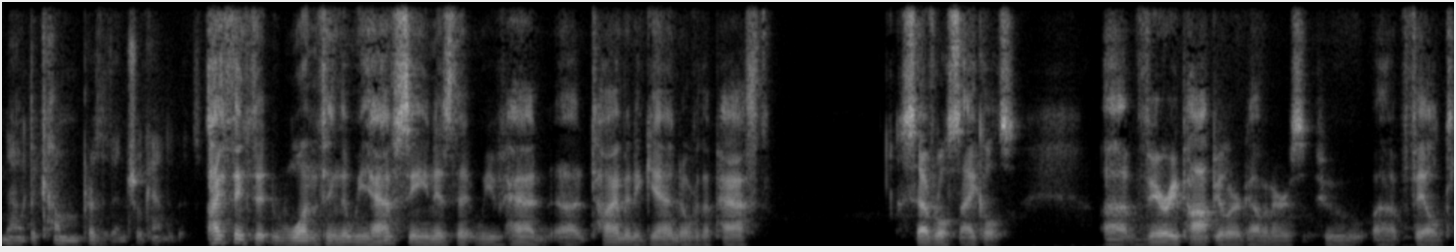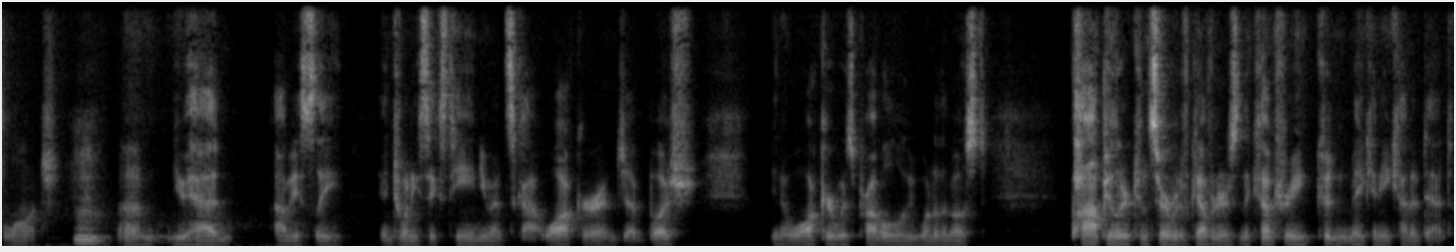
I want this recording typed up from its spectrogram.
now become presidential candidates? I think that one thing that we have seen is that we've had uh, time and again over the past several cycles uh, very popular governors who uh, failed to launch. Mm. Um, you had obviously in 2016 you had Scott Walker and Jeb Bush. You know Walker was probably one of the most popular conservative governors in the country. Couldn't make any kind of dent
